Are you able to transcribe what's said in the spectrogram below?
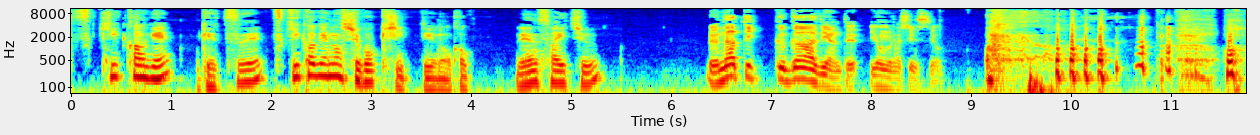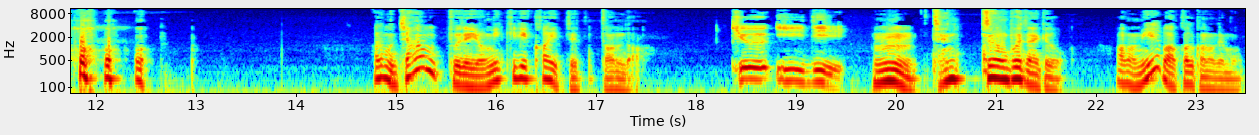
月影？月絵月影の守護騎士っていうのをか連載中？ルナティックガーディアンって読むらしいですよ。ほっほっほっほ。あ、でもジャンプで読み切り書いてたんだ。QED。うん。全然覚えてないけど。あ、まあ見ればわかるかな、でも。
